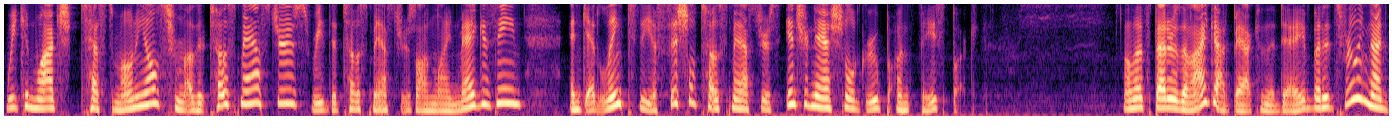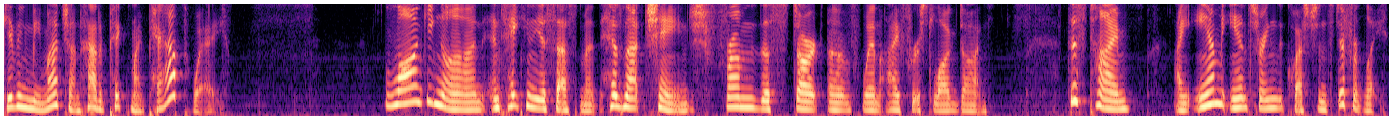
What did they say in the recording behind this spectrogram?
We can watch testimonials from other Toastmasters, read the Toastmasters online magazine, and get linked to the official Toastmasters International group on Facebook. Well, that's better than I got back in the day, but it's really not giving me much on how to pick my pathway. Logging on and taking the assessment has not changed from the start of when I first logged on. This time, I am answering the questions differently.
